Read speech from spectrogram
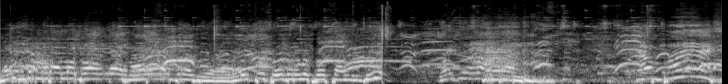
రైతు సంబరాల్లో భాగంగా నారాయణపురం రైతు సోదరులు ప్రోత్సహించి రైతు వ్యవహారాలు. శాబాష్!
